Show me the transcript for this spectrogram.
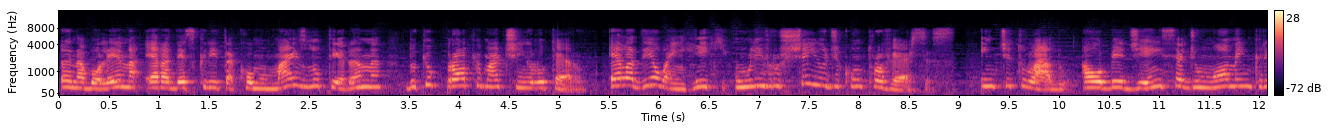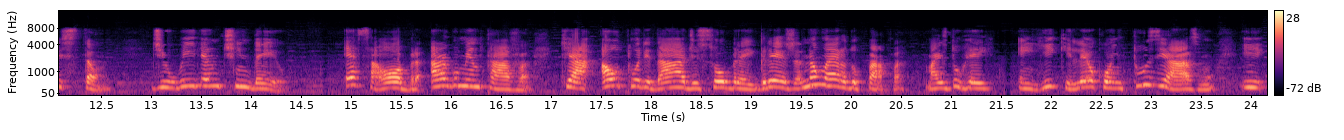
Ana Bolena era descrita como mais luterana do que o próprio Martinho Lutero. Ela deu a Henrique um livro cheio de controvérsias, intitulado A Obediência de um Homem Cristão, de William Tyndale. Essa obra argumentava que a autoridade sobre a igreja não era do Papa, mas do rei. Henrique leu com entusiasmo e,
